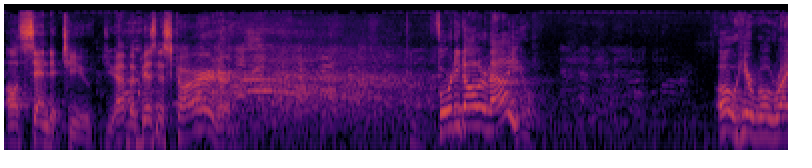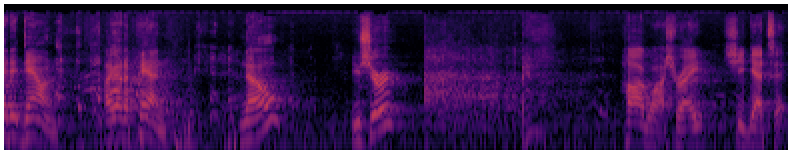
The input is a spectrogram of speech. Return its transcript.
I'll send it to you. Do you have a business card or $40 value? Oh, here, we'll write it down. I got a pen. No? You sure? Hogwash, right? She gets it.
